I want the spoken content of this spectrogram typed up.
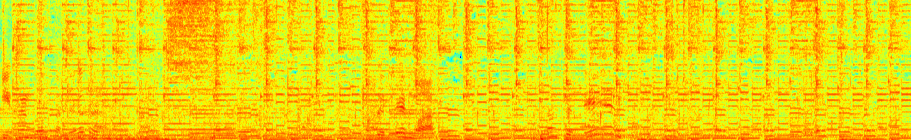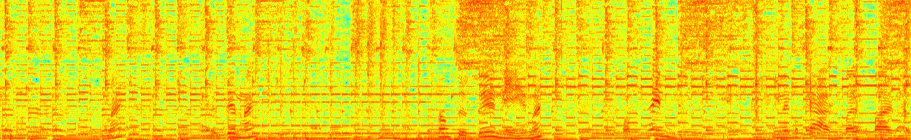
ขี่ข้างรถกันเด้อตื่นเต้นว่ะต้องตื่นเต้นเห็นไหมตื่นเต้นไหม ต้องตื่นเต้นนี่เห็นไหมปลอดภัยอยู่ในก็กล้าสบายสบายๆหนะ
